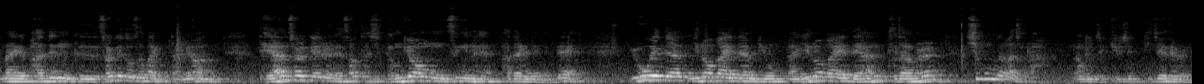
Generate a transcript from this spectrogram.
만약에 받은 그 설계 도서가 있다면 대안 설계를 해서 다시 변경 승인을 해- 받아야 되는데 요에 대한 인허가에 대한 비용, 아, 인허가에 대한 부담을 시공사가 져라라고 이제 규제, 기재되어 있는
